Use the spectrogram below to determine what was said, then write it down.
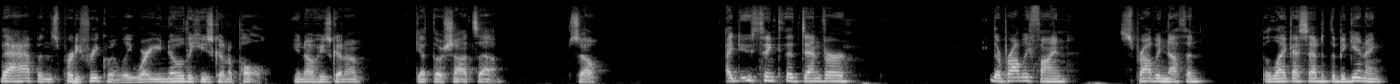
That happens pretty frequently where you know that he's going to pull. You know he's going to get those shots up. So I do think that Denver, they're probably fine. It's probably nothing. But like I said at the beginning,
